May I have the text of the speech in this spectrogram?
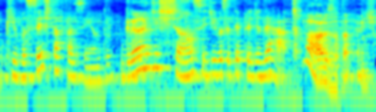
o que você está fazendo, grande chance de você ter aprendido errado, Claro, exatamente.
